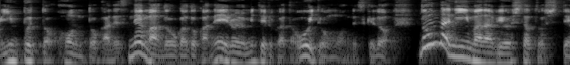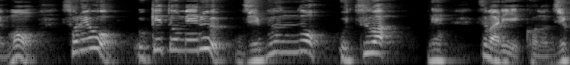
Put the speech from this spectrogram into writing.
インプット、本とかですね、まあ動画とかね、いろいろ見てる方多いと思うんですけど、どんなにいい学びをしたとしても、それを受け止める自分の器、ね、つまり、この自己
